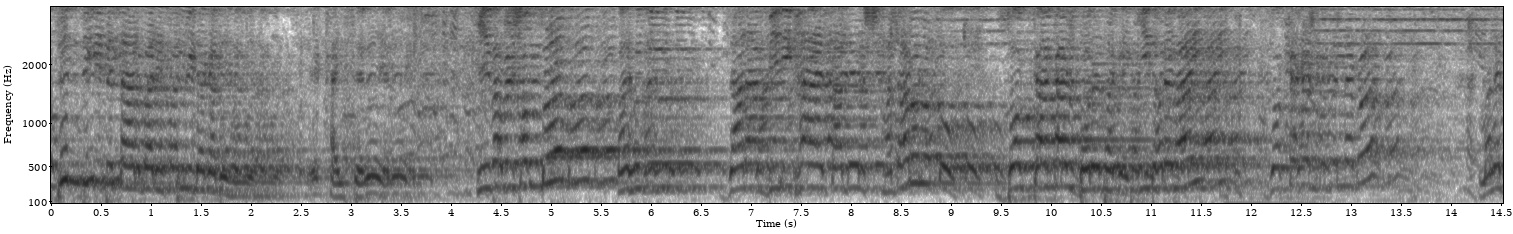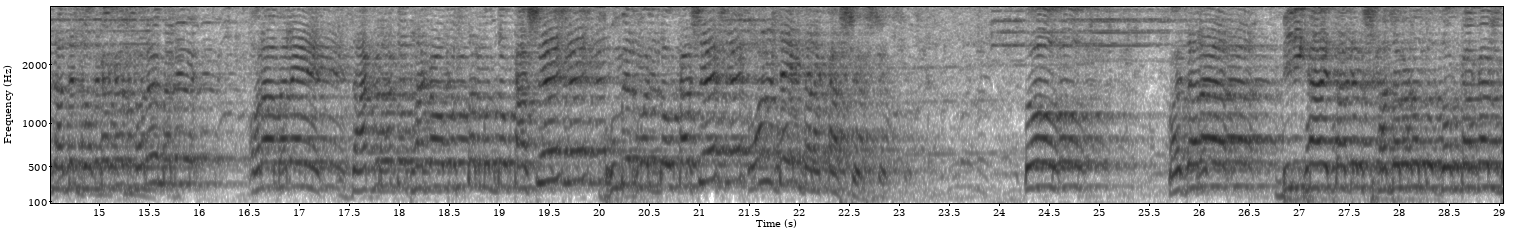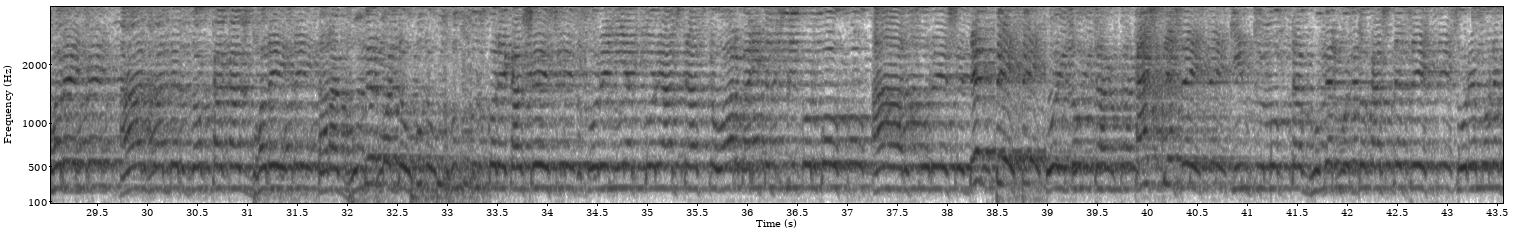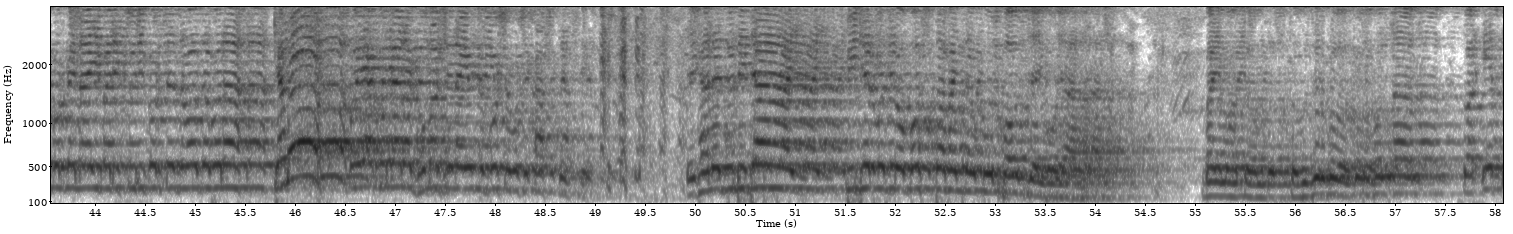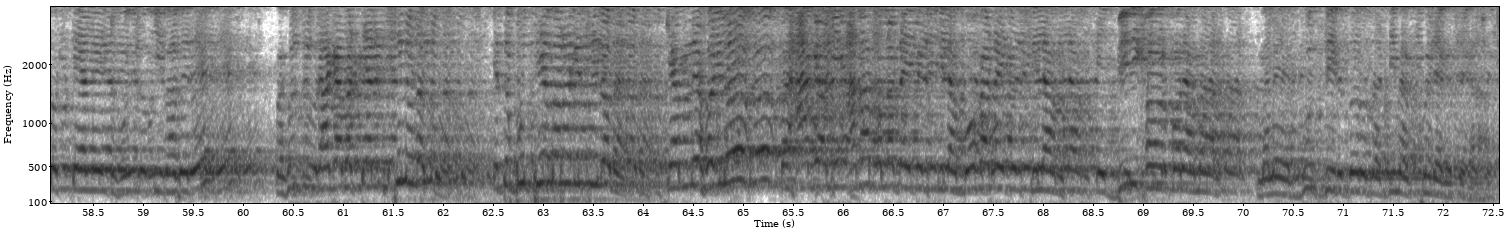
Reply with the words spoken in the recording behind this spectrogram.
জিন্দিগিতে তার বাড়ি চুরি ডাকাতি হবে এ খাইছে রে। কীভাবে সম্ভব? ভাই হুজুর যারা বিড়ি খায় তাদের সাধারণত জক্কাকাশ ধরে থাকে। কি ধরে ভাই? জক্কাকাশ বোঝেন না গো? মানে যাদের যক্ষাঘাত ধরে মানে ওরা মানে জাগ্রত থাকা অবস্থার মধ্যেও কাশে, ঘুমের মধ্যেও কাশে অল টাইম তারা কাশে। তো ওই যারা বিড়ি খায়, তাদের সাধারণত জক্কাকাশ ধরে, আর যাদের জক্কাকাশ ধরে, তারা ঘুমের মধ্যে হুকুর হুকুর করে কাশে। চোরে নিয়ে করে আসছে, আজকে ওর বাড়িতে চুরি করব। আর চোরে এসে দেখবে, ওই লোকটা কাশতেছে, কিন্তু লোকটা ঘুমের মধ্যে কাশতেছে। চোরে মনে করবে, না, এই বাড়ি চুরি করতে যাওয়া যাবে না। কেন? ওই এখন এরা ঘুমাসে না, এই বসে বসে কাশতেছে। এখানে যদি যাই, পিঠের মধ্যে বস্তা বান্ধব কুল পাওয়া যাইব না। ভাই মহতরম দোস্ত বুজুর্গ তো বললাম তোর এত ট্যালেন্ট হইল কীভাবে রে? হুজুর, আগে আবার ট্যালেন্ট ছিল না তো এত বুদ্ধি আমার আগে ছিল না। কেমনে হইল? আগে আমি আলা বলা টাইপের ছিলাম বগা টাইপের ছিলাম, এই বিড়ি খাওয়ার পরে আমার মানে বুদ্ধির দরজা ডিমাগ খুলে গেছে কাছে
